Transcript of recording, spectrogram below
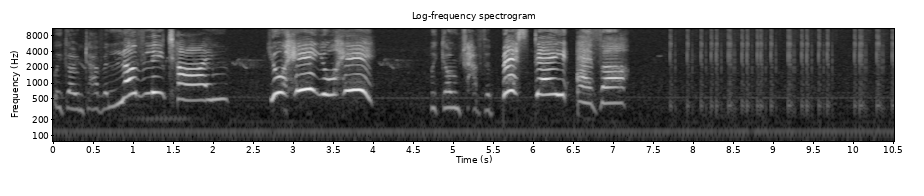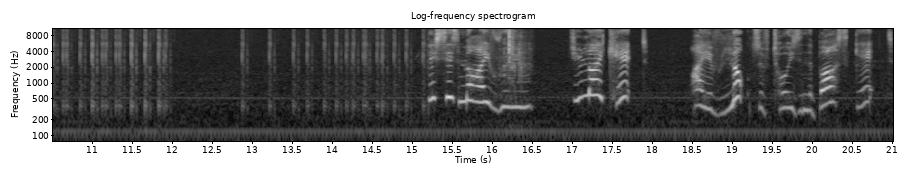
We're going to have a lovely time. You're here, you're here. We're going to have the best day ever. This is my room. Do you like it? I have lots of toys in the basket.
